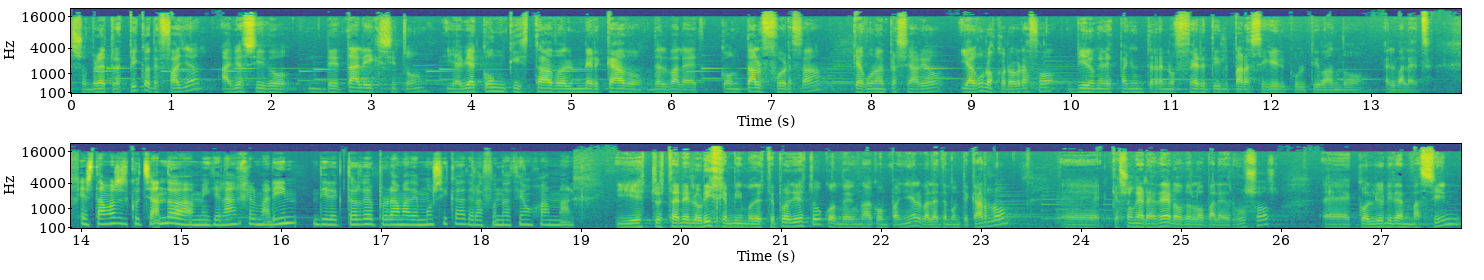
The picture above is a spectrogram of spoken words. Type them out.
sombrero de tres picos de Falla había sido de tal éxito y había conquistado el mercado del ballet con tal fuerza que algunos empresarios y algunos coreógrafos vieron en España un terreno fértil para seguir cultivando el ballet. Estamos escuchando a Miguel Ángel Marín, director del programa de música de la Fundación Juan Marc. Y esto está en el origen mismo de este proyecto, cuando hay una compañía, el Ballet de Monte Carlo, eh, que son herederos de los ballets rusos, eh, con Leonidas Massin,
